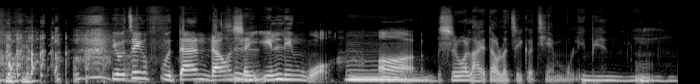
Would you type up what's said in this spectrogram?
有这个负担，然后神引领我，呃，使我来到了这个节目里边。嗯，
